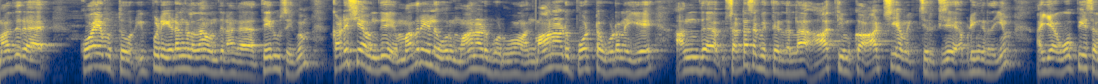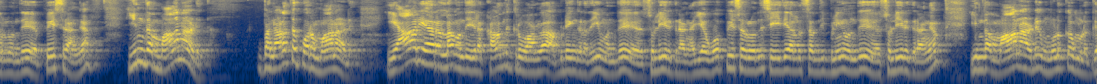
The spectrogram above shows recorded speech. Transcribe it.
மதுரை கோயம்புத்தூர் இப்படி இடங்களை தான் வந்து நாங்கள் தேர்வு செய்வோம். கடைசியாக வந்து மதுரையில் ஒரு மாநாடு போடுவோம். அந்த மாநாடு போட்ட உடனேயே அந்த சட்டசபை தேர்தலில் அதிமுக ஆட்சி அமைச்சிருச்சு அப்படிங்கிறதையும் ஐயா ஓபிஎஸ் அவர்கள் வந்து பேசுகிறாங்க இந்த மாநாடு இப்போ நடத்த போகிற மாநாடு யார் யாரெல்லாம் வந்து இதில் கலந்துக்கிடுவாங்க அப்படிங்கிறதையும் வந்து சொல்லியிருக்கிறாங்க. ஐயா ஓபிஎஸ் அவர்கள் வந்து செய்தியாளர் சந்திப்புலையும் வந்து சொல்லியிருக்கிறாங்க. இந்த மாநாடு முழுக்க முழுக்க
